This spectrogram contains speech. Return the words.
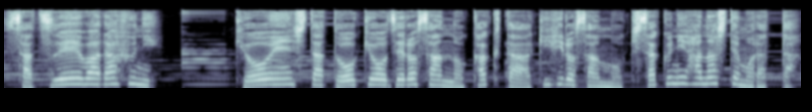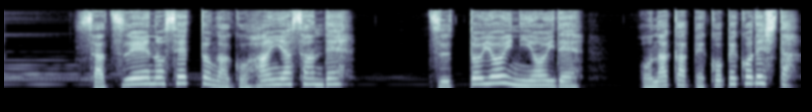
撮影はラフに共演した東京03の角田昭弘さんも気さくに話してもらった。撮影のセットがご飯屋さんでずっと良い匂いでお腹ペコペコでした。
